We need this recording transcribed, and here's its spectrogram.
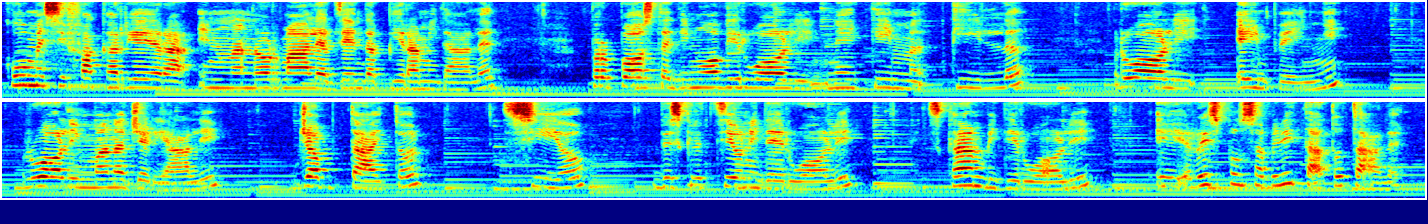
come si fa carriera in una normale azienda piramidale, proposte di nuovi ruoli nei team TIL, ruoli e impegni, ruoli manageriali, job title, SEO, descrizioni dei ruoli, scambi di ruoli e responsabilità totale.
